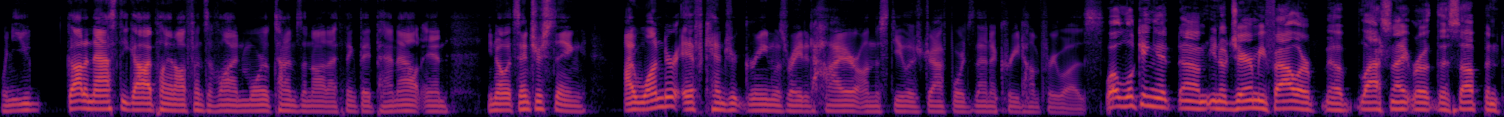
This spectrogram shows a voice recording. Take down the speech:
when you got a nasty guy playing offensive line more times than not, I think they pan out. And you know, it's interesting. I wonder if Kendrick Green was rated higher on the Steelers draft boards than a Creed Humphrey was. Well, looking at um, you know Jeremy Fowler uh, last night wrote this up, and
